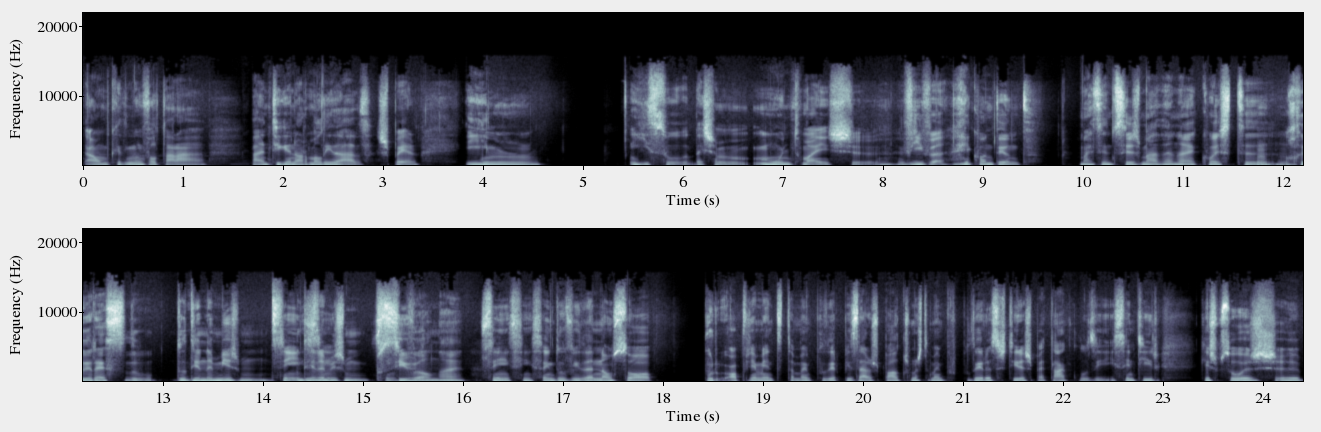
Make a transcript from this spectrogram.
há um bocadinho voltar à, à antiga normalidade, espero. E, e isso deixa-me muito mais uh, viva e contente. Mais entusiasmada, não é? Com este uhum. regresso do, do dinamismo, sim, dinamismo sim, possível, sim. não é? Sim, sim, sem dúvida. Não só por, obviamente, também poder pisar os palcos, mas também por poder assistir a espetáculos e, e sentir que as pessoas uh,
